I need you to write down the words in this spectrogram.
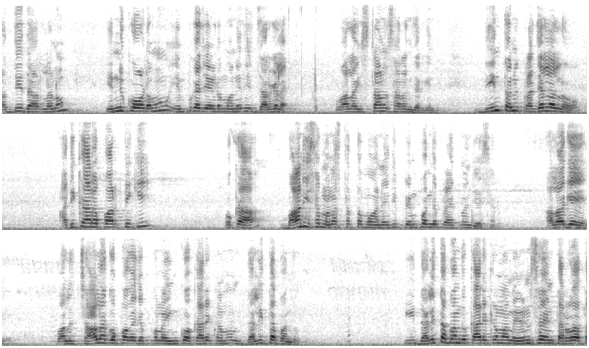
లబ్ధిదారులను ఎన్నుకోవడము ఎంపిక చేయడం అనేది జరగలే. వాళ్ళ ఇష్టానుసారం జరిగింది. దీంతో ప్రజలలో అధికార పార్టీకి ఒక బానిస మనస్తత్వము అనేది పెంపొందే ప్రయత్నం చేశారు. అలాగే వాళ్ళు చాలా గొప్పగా చెప్పుకున్న ఇంకో కార్యక్రమం దళిత బంధు. ఈ దళిత బంధు కార్యక్రమం ఎన్స్ అయిన తర్వాత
